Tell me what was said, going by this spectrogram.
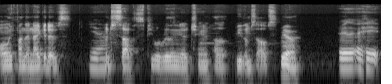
only find the negatives, yeah, which sucks. People really need to change how to be themselves. Yeah. Really, I hate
